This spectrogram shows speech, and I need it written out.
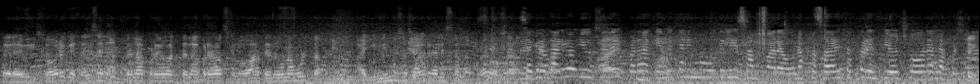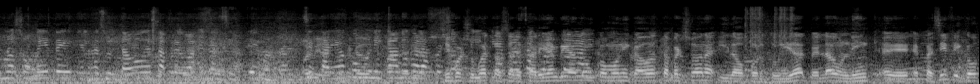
televisores que te dicen hazte la prueba, hazte la prueba, si no vas a tener una multa. Allí mismo se puede realizar la prueba. O sea, Secretario, ¿y ustedes, verdad, qué mecanismos utilizan para unas pasadas estas 48 horas las personas Sí. no someten el resultado de esa prueba en el sistema? ¿Se estarían comunicando con las personas? Sí, por supuesto, ¿Y qué se le estaría enviando un comunicado a esta persona y la oportunidad, ¿verdad? Un link eh, específico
